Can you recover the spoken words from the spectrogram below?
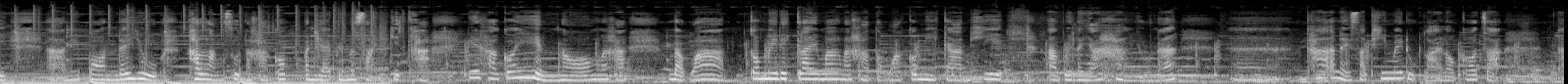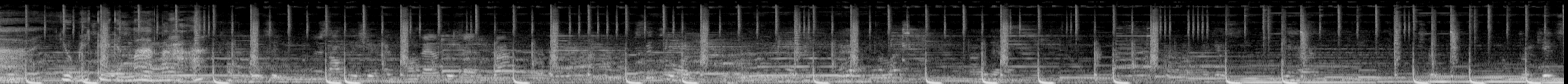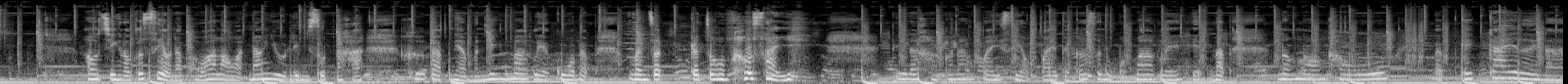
อ่านี่ปอนได้อยู่คันหลังสุดนะคะ ก็บรรยายเป็นภาษาอังกฤษค่ะนี่ค่ะก็เห็นน้องนะคะ แบบว่าก็ไม่ได้ใกล้มากนะคะ แต่ว่าก็มีการที่อ่าเว้นระยะห่างอยู่นะถ้าอันไหนสัตว์ที่ไม่ดุร้ายเราก็จะออยู่ไม่ไกลกันมากนะคะ Lives in South เอาจริงเราก็เสียวนะ เพราะว่าเราอะนั่งอยู่ริมสุดนะคะ คือแบบเนี่ยมันนิ่งมากเลยอะกลัวแบบ มันจะกระโจมเข้าใส่นี่นะคะก็นั่งไปเสียวไปแต่ก็สนุกมากๆเลยเห็นแบบน้องๆเขาแบบใกล้ๆเลยนะ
